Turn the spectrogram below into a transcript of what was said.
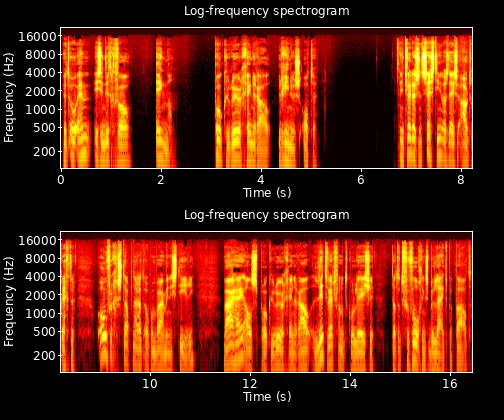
Het OM is in dit geval één man. Procureur-generaal Rinus Otte. In 2016 was deze oud-rechter overgestapt naar het Openbaar Ministerie, waar hij als procureur-generaal lid werd van het college dat het vervolgingsbeleid bepaalt.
